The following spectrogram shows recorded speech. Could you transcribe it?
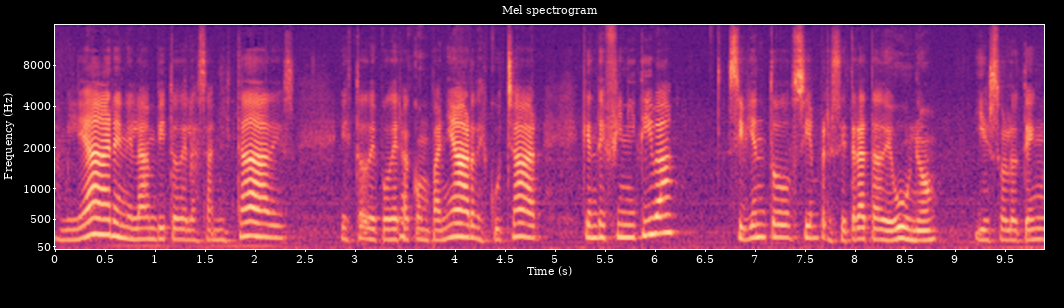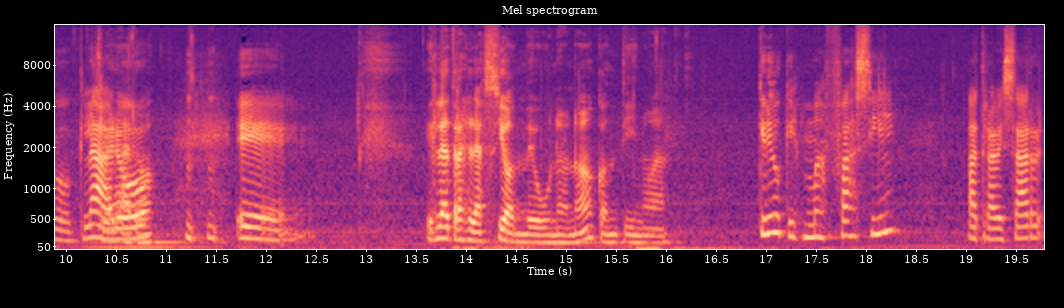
familiar, en el ámbito de las amistades, esto de poder acompañar, de escuchar, que en definitiva, si bien todo siempre se trata de uno, y eso lo tengo claro, eh, es la traslación de uno, ¿no? Continua. Creo que es más fácil atravesar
